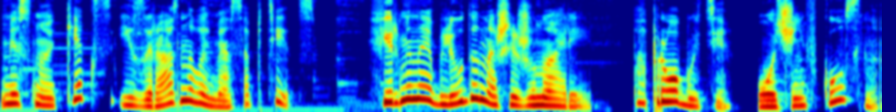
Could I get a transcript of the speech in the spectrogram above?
Мясной кекс из разного мяса птиц. Фирменное блюдо нашей жунарии. Попробуйте, очень вкусно.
